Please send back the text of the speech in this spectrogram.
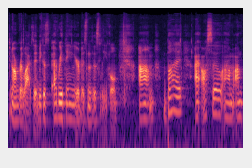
you don't realize it because everything in your business is legal. Um, but I also um, I'm,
